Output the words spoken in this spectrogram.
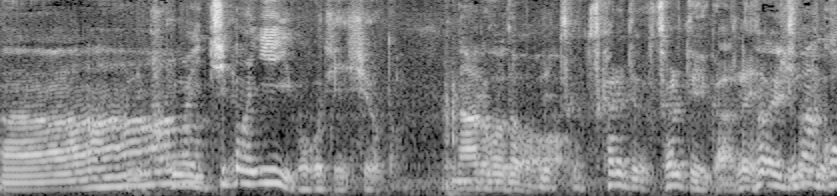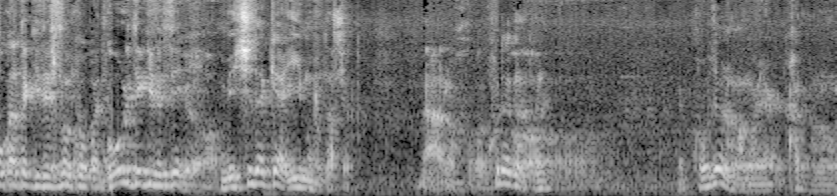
あここが一番いい心地にしようとなるほど疲れてる疲れてるからね一番効果的です効果的合理的ですよ飯だけはいいもの出せとなるほどこれがね工場の方があの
